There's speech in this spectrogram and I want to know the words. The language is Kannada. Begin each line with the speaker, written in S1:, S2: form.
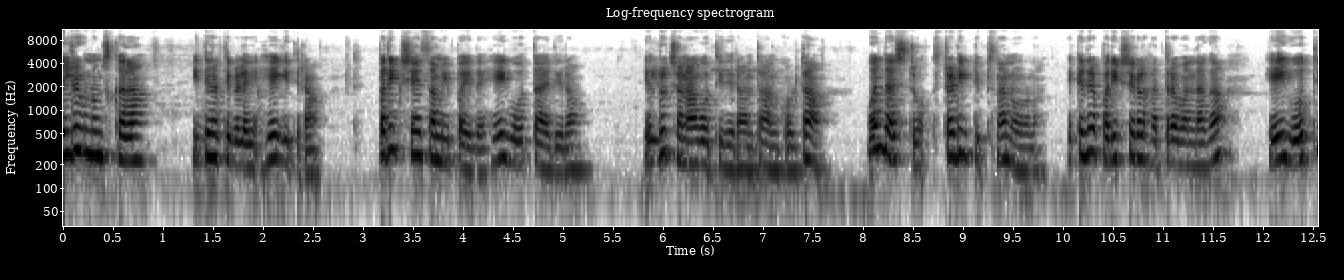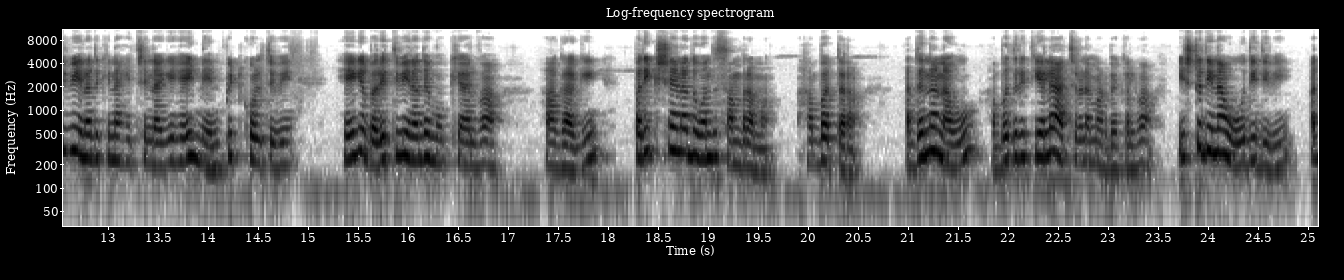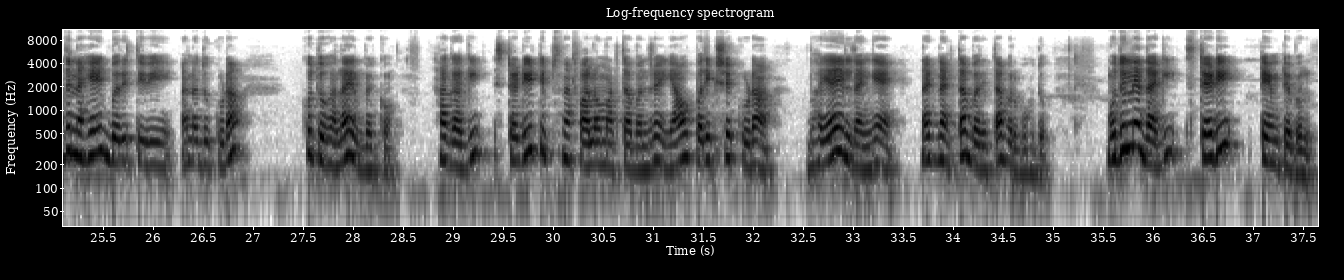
S1: ಎಲ್ರಿಗೂ ನಮಸ್ಕಾರ. ವಿದ್ಯಾರ್ಥಿಗಳೇ, ಹೇಗಿದ್ದೀರಾ? ಪರೀಕ್ಷೆ ಸಮೀಪ ಇದೆ. ಹೇಗೆ ಓದ್ತಾ ಇದ್ದೀರಾ? ಎಲ್ಲರೂ ಚೆನ್ನಾಗಿ ಓದ್ತಿದ್ದೀರಾ ಅಂತ ಅಂದ್ಕೊಳ್ತಾ ಒಂದಷ್ಟು ಸ್ಟಡಿ ಟಿಪ್ಸ್ನ ನೋಡೋಣ. ಯಾಕೆಂದರೆ ಪರೀಕ್ಷೆಗಳ ಹತ್ತಿರ ಬಂದಾಗ ಹೇಗೆ ಓದ್ತೀವಿ ಅನ್ನೋದಕ್ಕಿಂತ ಹೆಚ್ಚಿನಾಗಿ ಹೇಗೆ ನೆನ್ಪಿಟ್ಕೊಳ್ತೀವಿ, ಹೇಗೆ ಬರಿತೀವಿ ಅನ್ನೋದೇ ಮುಖ್ಯ ಅಲ್ವಾ? ಹಾಗಾಗಿ ಪರೀಕ್ಷೆ ಅನ್ನೋದು ಒಂದು ಸಂಭ್ರಮ, ಹಬ್ಬದ ಥರ. ಅದನ್ನು ನಾವು ಹಬ್ಬದ ರೀತಿಯಲ್ಲೇ ಆಚರಣೆ ಮಾಡಬೇಕಲ್ವಾ? ಇಷ್ಟು ದಿನ ಓದಿದ್ದೀವಿ, ಅದನ್ನು ಹೇಗೆ ಬರಿತೀವಿ ಅನ್ನೋದು ಕೂಡ ಕುತೂಹಲ ಇರಬೇಕು. ಹಾಗಾಗಿ ಸ್ಟಡಿ ಟಿಪ್ಸ್ನ ಫಾಲೋ ಮಾಡ್ತಾ ಬಂದರೆ ಯಾವ ಪರೀಕ್ಷೆ ಕೂಡ ಭಯ ಇಲ್ದಂಗೆ ನಗ್ನಗ್ತಾ ಬರಿತಾ ಬರಬಹುದು. ಮೊದಲನೇದಾಗಿ ಸ್ಟಡಿ ಟೈಮ್ ಟೇಬಲ್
